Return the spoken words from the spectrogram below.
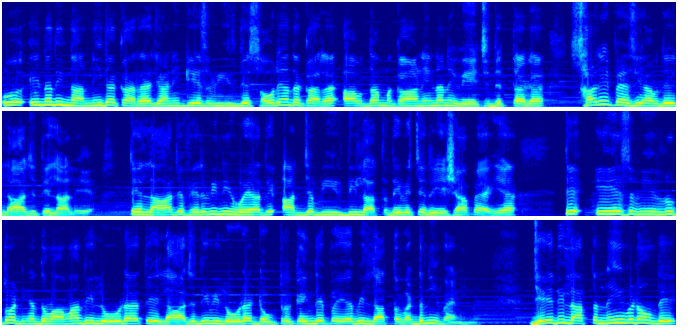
ਉਹ ਇਹਨਾਂ ਦੀ ਨਾਨੀ ਦਾ ਘਰ ਹੈ ਜਾਨੀ ਕਿ ਇਸ ਵੀਰ ਦੇ ਸਹੁਰਿਆਂ ਦਾ ਘਰ ਹੈ। ਆਪਦਾ ਮਕਾਨ ਇਹਨਾਂ ਨੇ ਵੇਚ ਦਿੱਤਾਗਾ ਸਾਰੇ ਪੈਸੇ ਆਪਦੇ ਇਲਾਜ ਤੇ ਲਾ ਲਏ ਆ। ਤੇ ਇਲਾਜ ਫਿਰ ਵੀ ਨਹੀਂ ਹੋਇਆ ਤੇ ਅੱਜ ਵੀਰ ਦੀ ਲੱਤ ਦੇ ਵਿੱਚ ਰੇਸ਼ਾ ਪੈ ਗਿਆ। ਤੇ ਇਸ ਵੀਰ ਨੂੰ ਤੁਹਾਡੀਆਂ ਦਵਾਵਾਂ ਦੀ ਲੋੜ ਹੈ ਤੇ ਇਲਾਜ ਦੀ ਵੀ ਲੋੜ ਹੈ। ਡਾਕਟਰ ਕਹਿੰਦੇ ਪਏ ਆ ਵੀ ਲੱਤ ਵੱਢਣੀ ਪੈਣੀ ਹੈ। ਜੇ ਇਹਦੀ ਲੱਤ ਨਹੀਂ ਵਢਾਉਂਦੇ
